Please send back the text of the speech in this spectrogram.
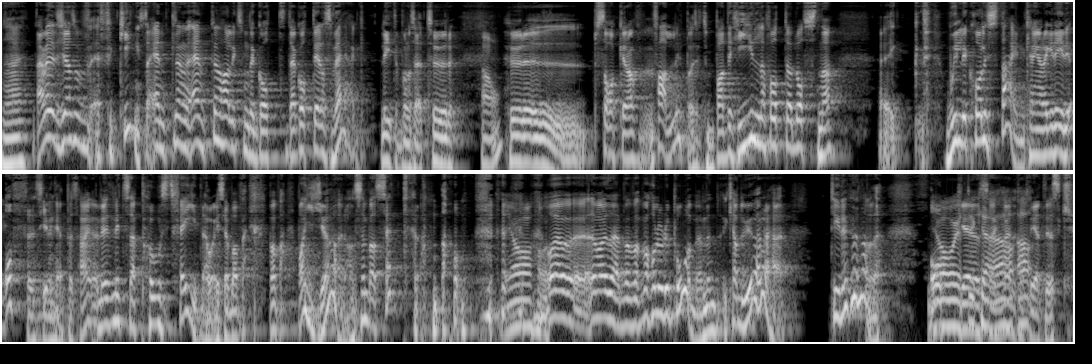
Nej. Nej men det känns som för Kings, äntligen, äntligen har liksom det gått, det har gått deras väg. Lite på något sätt. Hur, Ja. hur uh, saker har fallit på. Buddy Hield har fått det att lossna. Eh, Willie Cauley Stein kan göra grejer i offensiven helt plötsligt. Han- Det är lite såhär post fade away. Så jag bara, vad, vad, gör han? Sen bara sätter han dem. Ja. och jag, det var där, vad, vad håller du på med? Men kan du göra det här? Tydligen kunde han det. Och, Ja, och jag eh, tycker här, väldigt han- atletisk.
